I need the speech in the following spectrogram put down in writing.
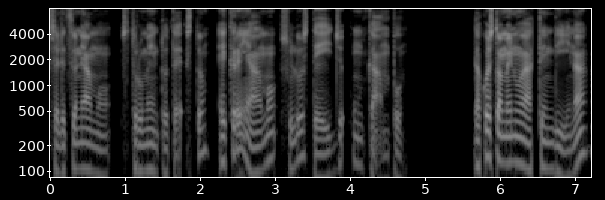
selezioniamo strumento testo e creiamo sullo stage un campo. Da questo menu a tendina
